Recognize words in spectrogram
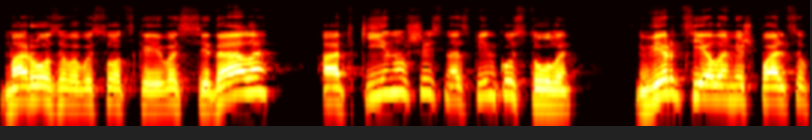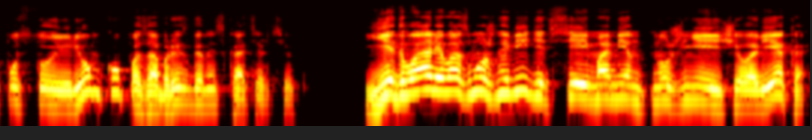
Морозова-Высоцкая восседала, откинувшись на спинку стула, вертела меж пальцев пустую рюмку по забрызганной скатертью. Едва ли возможно видеть в сей момент нужнее человека,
